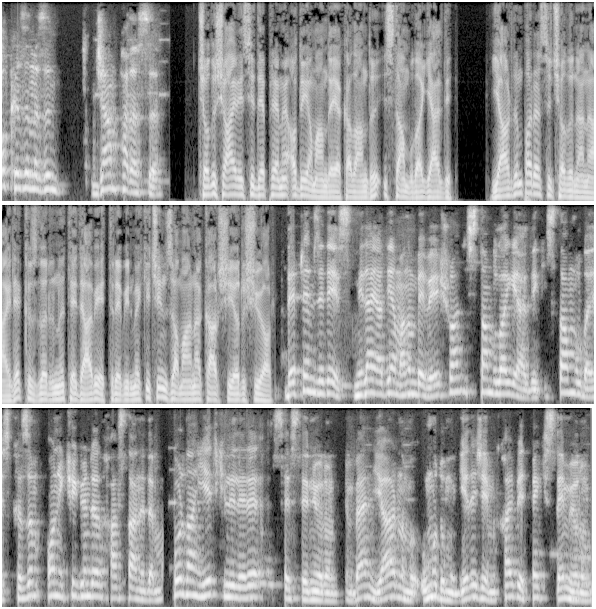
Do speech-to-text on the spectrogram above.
O kızımızın can parası. Çalış ailesi depreme Adıyaman'da yakalandı, İstanbul'a geldi. Yardım parası çalınan aile kızlarını tedavi ettirebilmek için zamana karşı yarışıyor. Depremzedeyiz. Nilay Adıyaman'ın bebeği şu an İstanbul'a geldik. İstanbul'dayız. Kızım 12 gündür hastanede. Buradan yetkililere sesleniyorum. Ben yarınımı, umudumu, geleceğimi kaybetmek istemiyorum.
